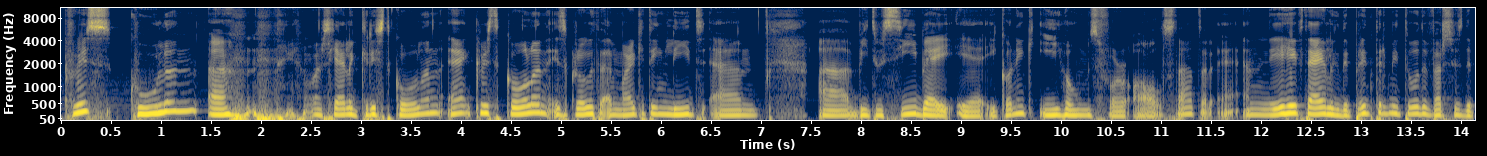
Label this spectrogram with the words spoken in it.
Chris Koelen, uh, waarschijnlijk Chris Kolen. Eh? Chris Kolen is Growth and Marketing Lead um, uh, B2C bij uh, Iconic e-Homes for All staat er. En die heeft eigenlijk de printermethode versus de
